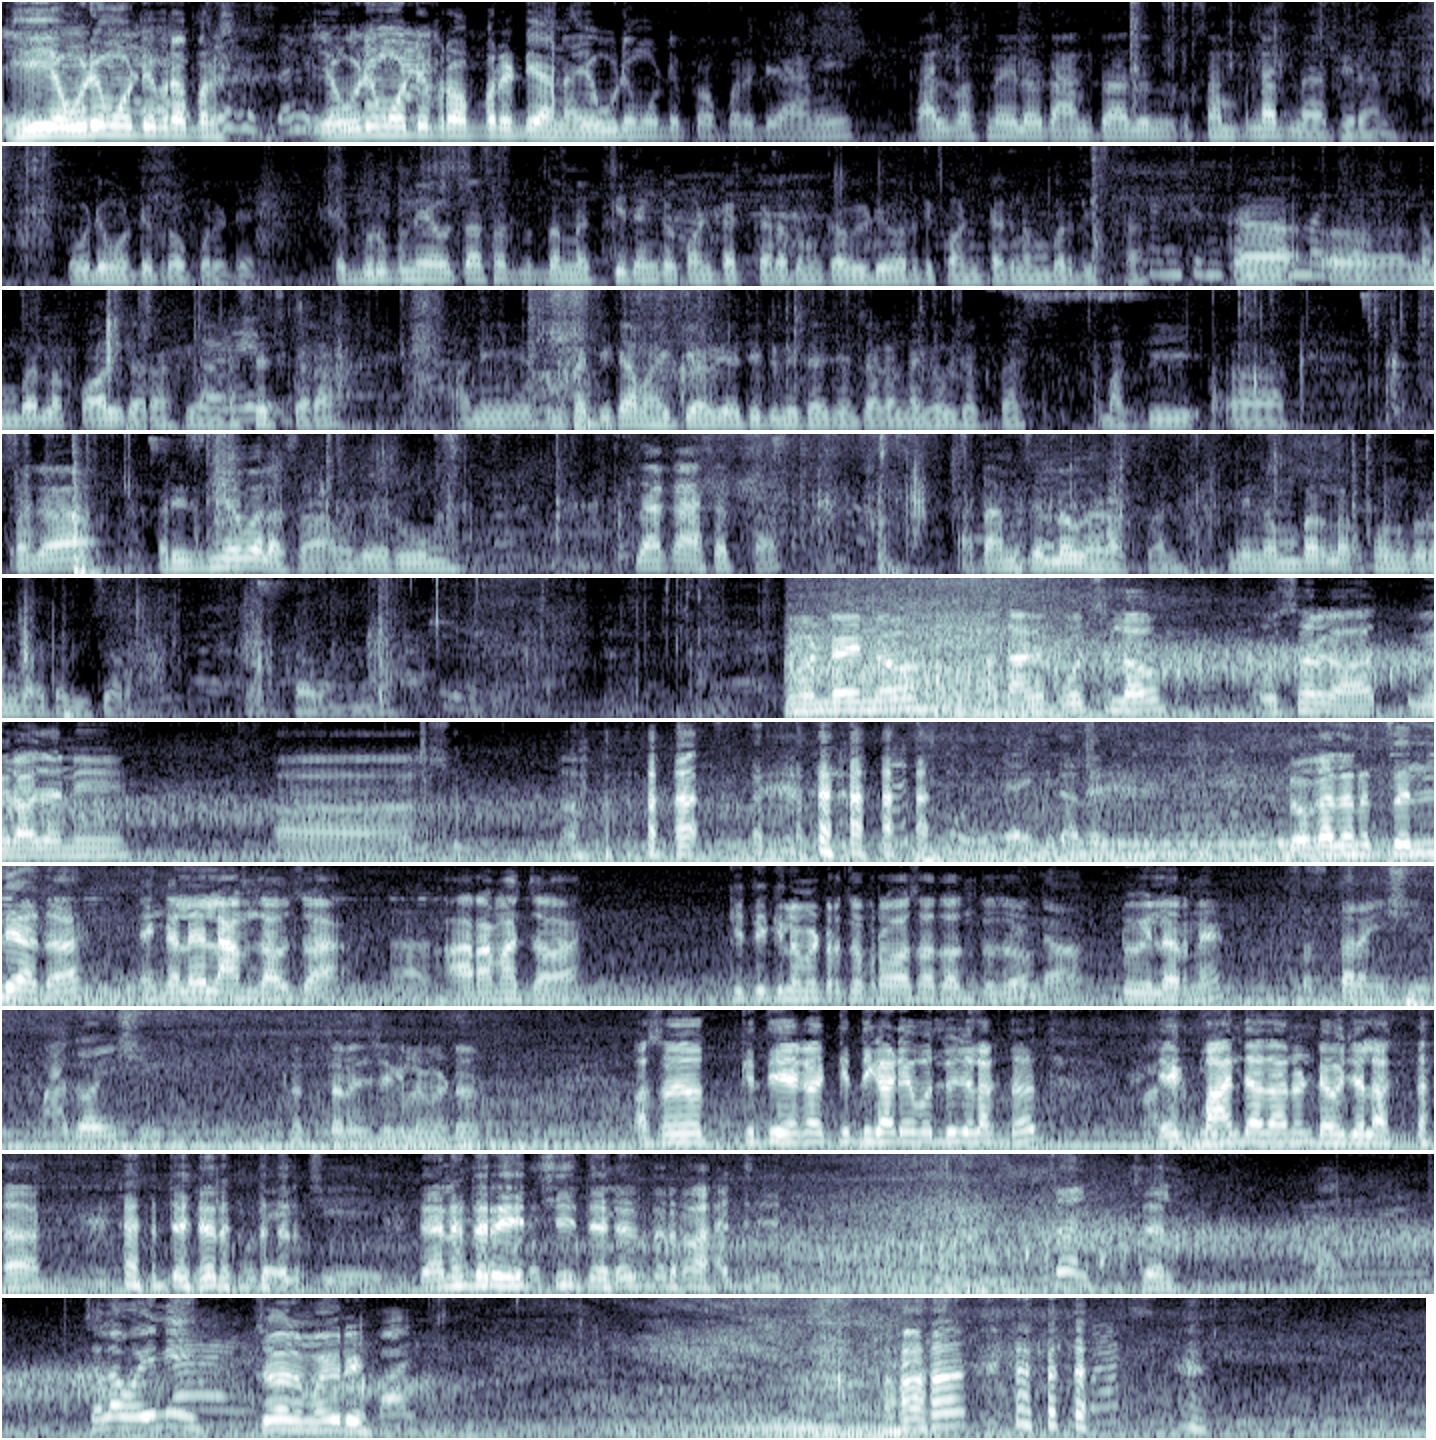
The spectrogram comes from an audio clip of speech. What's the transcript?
ही एवढी मोठी प्रॉपर्टी एवढी मोठी प्रॉपर्टी आहे ना एवढी मोठी प्रॉपर्टी आहे. आम्ही कालपासून येलो तर आमचं अजून संपणार नाही फिरान एवढी मोठी प्रॉपर्टी आहे. तर ग्रुपने येवचा असाल तर नक्की त्यांना कॉन्टॅक्ट करा. तुमका व्हिडिओवरती कॉन्टॅक्ट नंबर दिसता. त्या नंबरला कॉल करा किंवा मेसेज करा. आणि तुमका जी काय माहिती हवी आहे ती तुम्ही त्या- त्यांच्याकडनं घेऊ शकतास. बाकी सगळा रिजनेबल असा म्हणजे रूम त्या काय असतात का? आता आम्ही चाललो घरात पण. तुम्ही नंबरला फोन करून काय तर विचारा. मंडळींनो आता आम्ही पोचलो. ओसर गावात विराज आणि दोघा जण चलली आता. त्यांना लय लांब जाऊचा. आरामात जावा. किती किलोमीटरचा प्रवास आता तुझो टू व्हीलरने सत्तर ऐंशी माझं ऐंशी. सत्तर ऐंशी किलोमीटर. असं किती एका किती गाड्या बदलूचे लागतात? एक बांध्यात आणून ठेवचे लागतात. त्याच्यानंतर त्यानंतर याची त्यानंतर माझी. चल. चल. बाय. चला वहिनी. चल मयुरी. बाय. हा.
